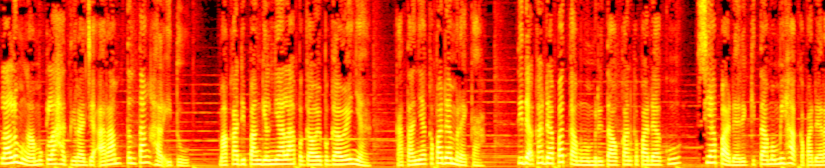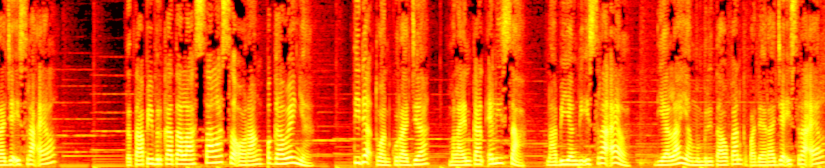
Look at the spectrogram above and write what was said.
Lalu mengamuklah hati Raja Aram tentang hal itu. Maka dipanggilnyalah pegawai-pegawainya, katanya kepada mereka, tidakkah dapat kamu memberitahukan kepadaku siapa dari kita memihak kepada Raja Israel? Tetapi berkatalah salah seorang pegawainya, Tidak tuanku Raja, melainkan Elisa, nabi yang di Israel. Dialah yang memberitahukan kepada Raja Israel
